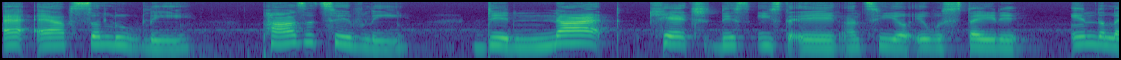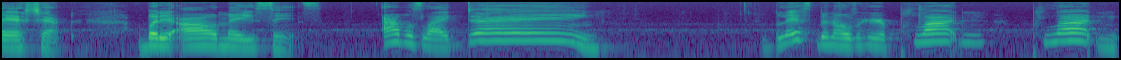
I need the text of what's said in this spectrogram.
I absolutely, positively did not catch this Easter egg until it was stated in the last chapter, but it all made sense. I was like, dang, Bless been over here plotting, plotting.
